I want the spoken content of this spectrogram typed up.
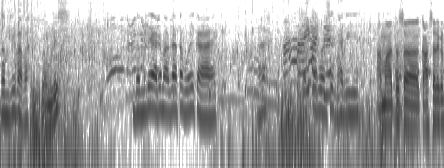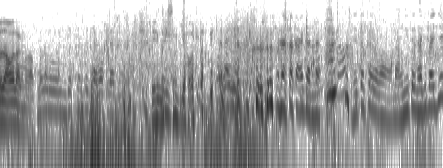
दमले बाबा. दमलीस? दमले अरे माझं आता वय काय? हा? सत्तर वर्ष झाली. हा, मग आता स- कासाऱ्याकडे जावं लागणार आपल्याला. हो इंजेक्शन तर घ्यावंच लागेल. इंजेक्शन घ्यावं लागेल. पण आता काय करणार? हे तर काय, वा, लावणी तर झाली पाहिजे.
